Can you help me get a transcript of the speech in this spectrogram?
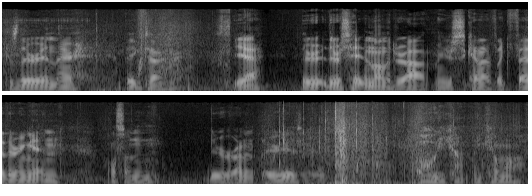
because they're in there big time. Yeah, they're, they're just hitting on the drop. You're just kind of like feathering it and all of a sudden they're running. There he is. There he is. Oh, he come, he come off.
